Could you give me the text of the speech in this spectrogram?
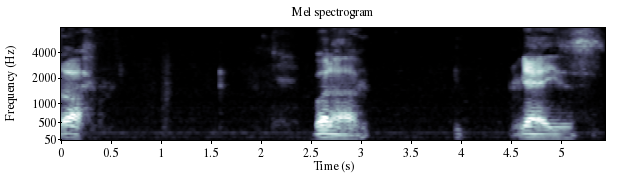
Ugh. But uh, yeah, he's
